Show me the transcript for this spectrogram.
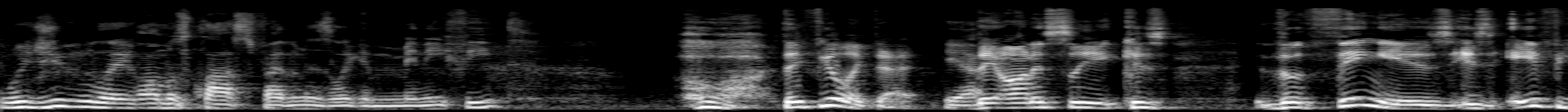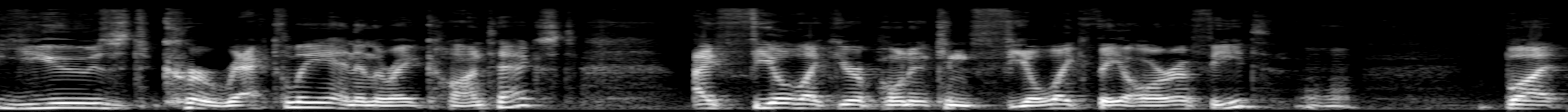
Would you like almost classify them as like a mini feat? Oh, they feel like that. Yeah. They honestly, because the thing is, is if used correctly and in the right context, I feel like your opponent can feel like they are a feat. But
